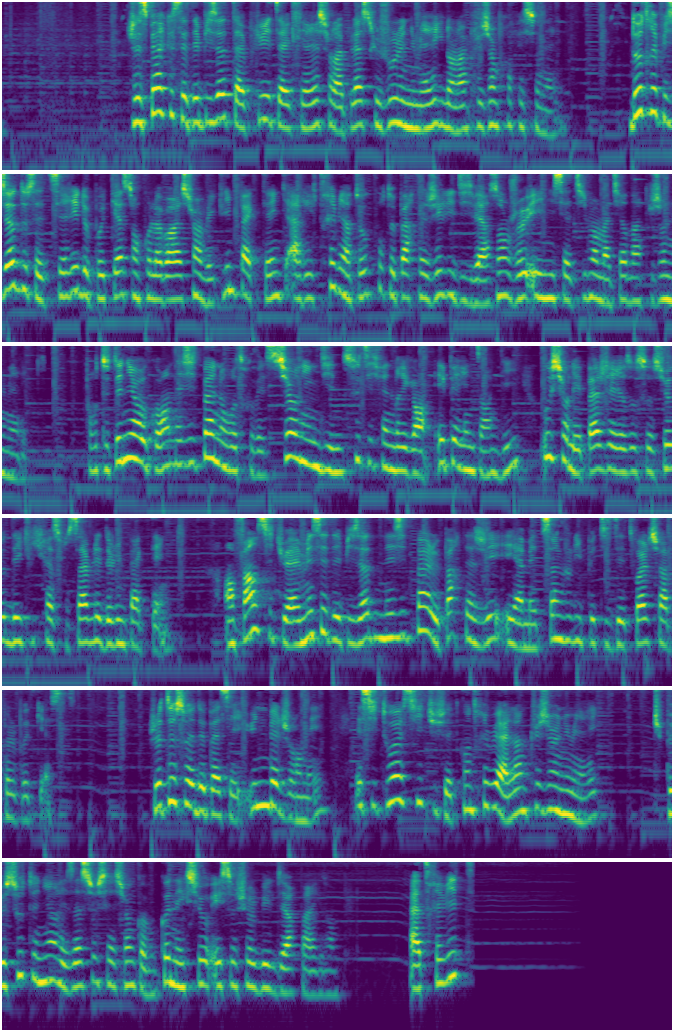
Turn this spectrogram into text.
J'espère que cet épisode t'a plu et t'a éclairé sur la place que joue le numérique dans l'inclusion professionnelle. D'autres épisodes de cette série de podcasts en collaboration avec l'Impact Tank arrivent très bientôt pour te partager les divers enjeux et initiatives en matière d'inclusion numérique. Pour te tenir au courant, n'hésite pas à nous retrouver sur LinkedIn sous Tiffen Brigand et Perrine Tanguy ou sur les pages des réseaux sociaux des clics responsables et de l'Impact Tank. Enfin, si tu as aimé cet épisode, n'hésite pas à le partager et à mettre 5 jolies petites étoiles sur Apple Podcasts. Je te souhaite de passer une belle journée et si toi aussi tu souhaites contribuer à l'inclusion numérique, tu peux soutenir les associations comme Connexio et Social Builder par exemple. À très vite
